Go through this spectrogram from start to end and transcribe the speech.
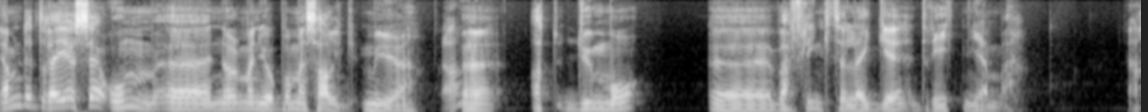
Ja, men det dreier seg om, uh, når man jobber med salg mye, Ja. uh, at du må eh, vær flink til å legge driten hjemme. Ja.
